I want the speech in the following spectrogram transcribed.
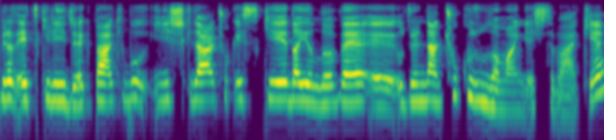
biraz etkileyecek. Belki bu ilişkiler çok eskiye dayalı ve e, üzerinden çok uzun zaman geçti belki.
